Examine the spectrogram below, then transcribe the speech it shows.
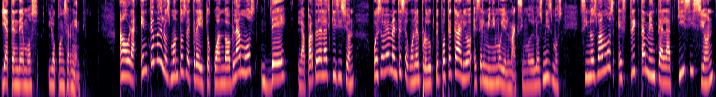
y atendemos lo concerniente. Ahora, en tema de los montos de crédito, cuando hablamos de la parte de la adquisición, pues obviamente según el producto hipotecario es el mínimo y el máximo de los mismos. Si nos vamos estrictamente a la adquisición,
